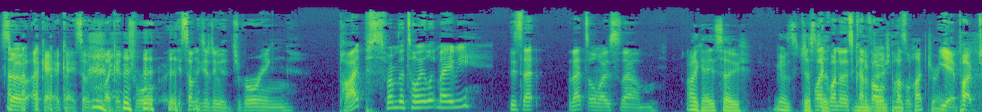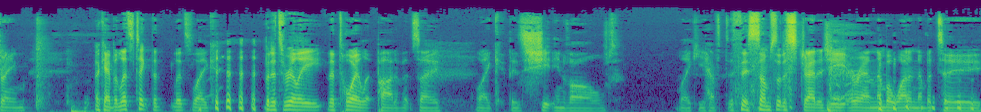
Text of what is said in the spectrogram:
so okay, okay. So it's like a draw. It's something to do with drawing pipes from the toilet. Maybe is that? That's almost um Okay, so it's just like one of those kind of old puzzle pipe dream. Yeah, pipe dream. Okay, but let's take the let's like, but it's really the toilet part of it. So like, there's shit involved. Like you have to. There's some sort of strategy around number one and number two.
